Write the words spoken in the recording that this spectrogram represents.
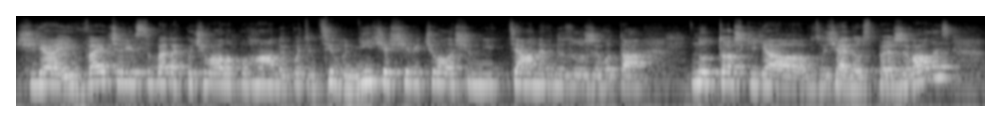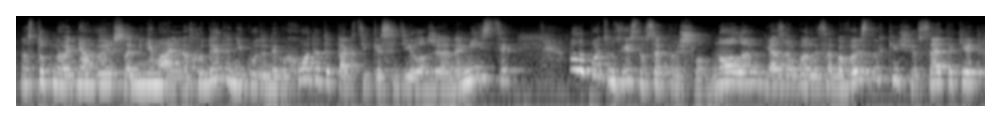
що я і ввечері себе так почувала погано, і потім цілу ніч я ще відчувала, що мені тяне внизу живота. Ну, трошки я, звичайно, спереживалась. Наступного дня вирішила мінімально ходити, нікуди не виходити, так тільки сиділа вже на місці. Але потім, звісно, все пройшло. Ну, але я зробила для себе висновки, що все-таки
